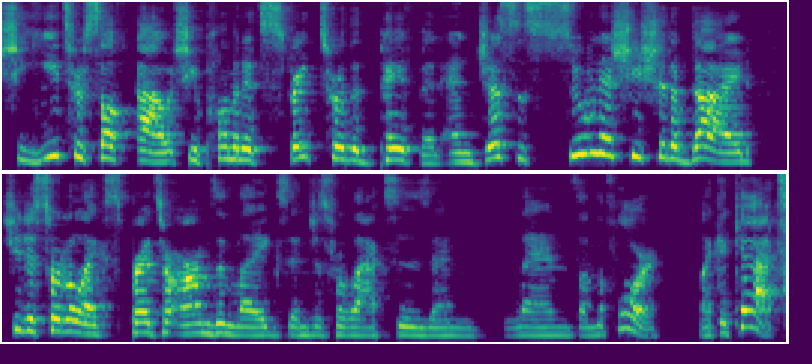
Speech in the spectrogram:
She yeets herself out. She plummeted straight toward the pavement, and just as soon as she should have died, she just sort of like spreads her arms and legs and just relaxes and lands on the floor like a cat.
